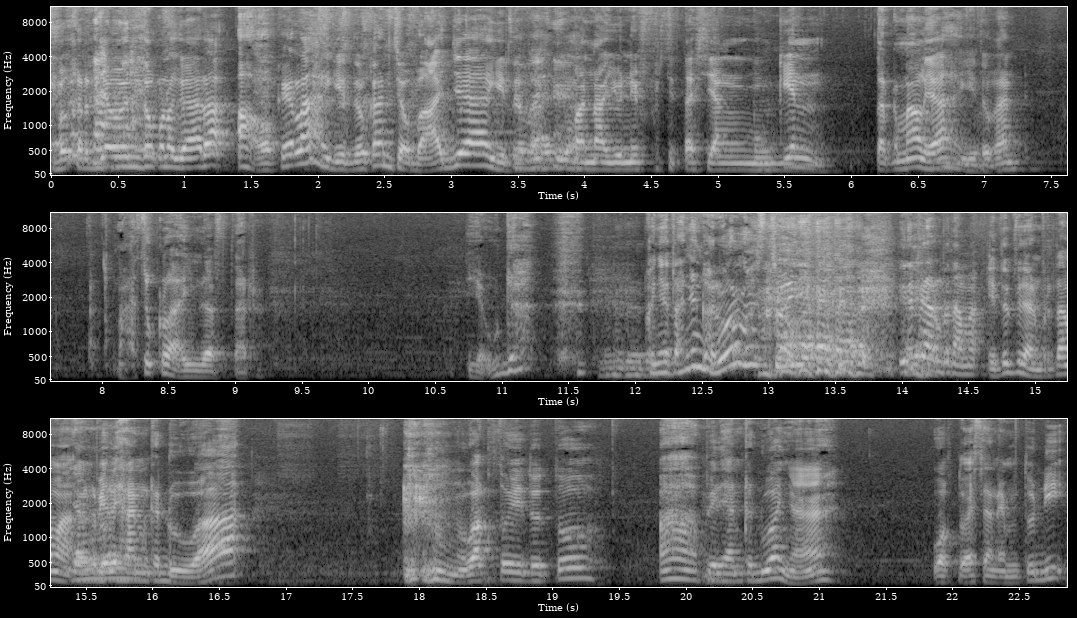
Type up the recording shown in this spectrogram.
Bekerja untuk negara Ah oke lah gitu kan Coba aja gitu Coba kan aja. Mana universitas yang mungkin terkenal ya gitu kan. Masuk lah Aing daftar. Ya udah. Kenyataannya nggak lolos cuy Itu pilihan pertama. itu pilihan pertama. Yang pilihan kedua waktu itu tuh ah pilihan keduanya waktu SNM tuh di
